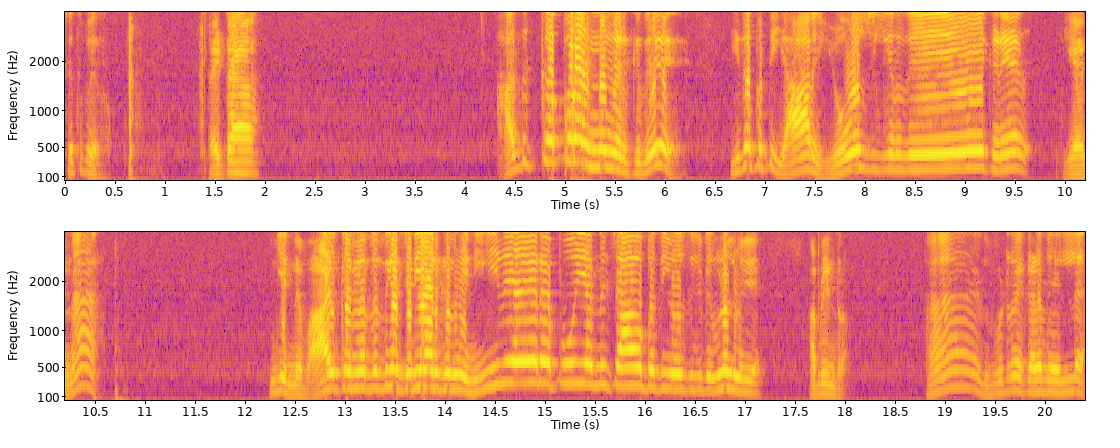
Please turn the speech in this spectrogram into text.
செத்து போயிடும் ரைட்டா? அதுக்கப்புறம் என்னங்க இருக்குது? இதை பற்றி யாரும் யோசிக்கிறதே கிடையாது. ஏன்னா இங்கே இந்த வாழ்க்கை நடத்துறதுக்கே சரியாக இருக்குதுங்க. நீ வேற போய் அந்த சாவை பற்றி யோசிக்கிட்டு விழுகலையே அப்படின்றோம். ஆ இது விடுற கழுதை இல்லை.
